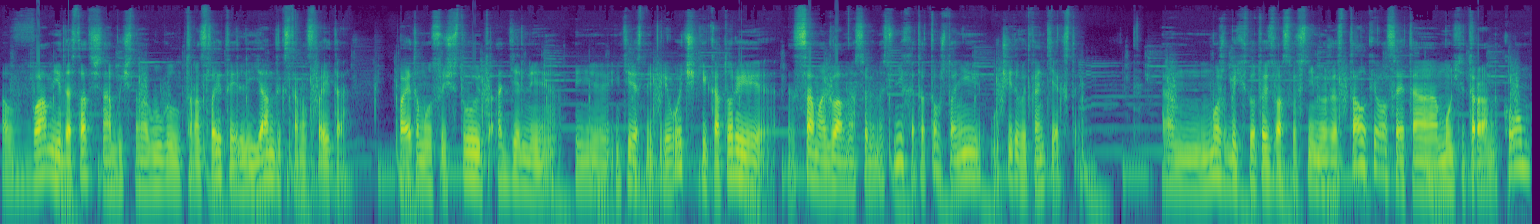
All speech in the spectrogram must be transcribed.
вам недостаточно обычного Google Translate или Яндекс Translate. Поэтому существуют отдельные э, интересные переводчики, которые, самая главная особенность у них, это в том, что они учитывают контексты. Эм, может быть, кто-то из вас с ними уже сталкивался. Это Multitran.com,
